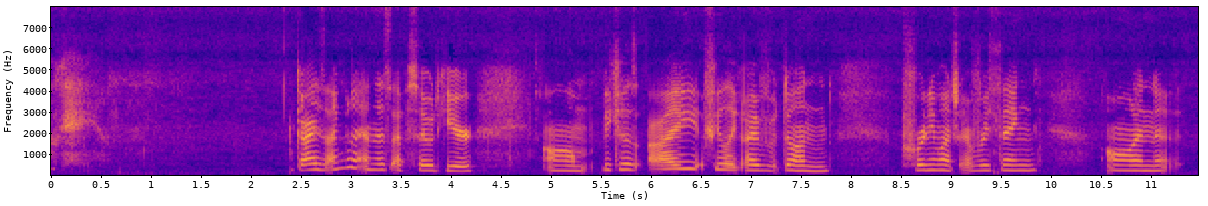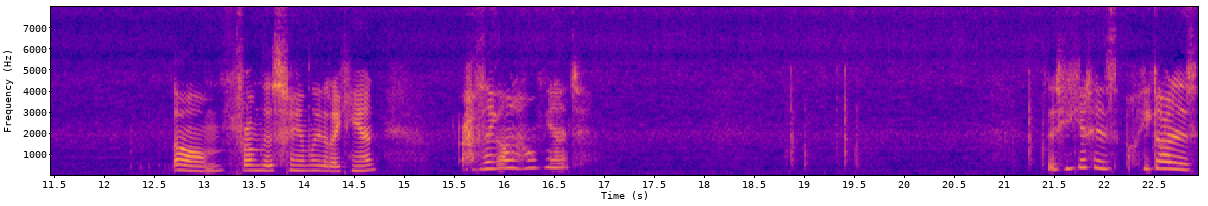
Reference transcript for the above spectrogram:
Okay. Guys, I'm gonna end this episode here. Um, because I feel like I've done pretty much everything on um from this family that I can. Have they gone home yet? Did he get his, he got his,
